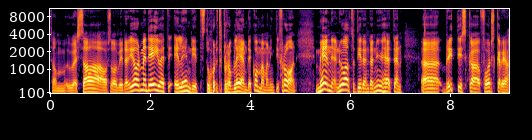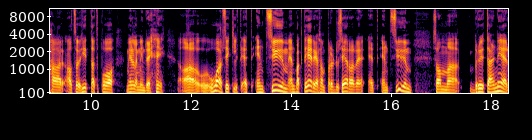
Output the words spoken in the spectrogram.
som USA och så vidare. Jo men det är ju ett eländigt stort problem, det kommer man inte ifrån. Men nu alltså till den där nyheten. Uh, brittiska forskare har alltså hittat på mer eller mindre uh, oavsiktligt ett enzym, en bakterie som producerar ett enzym som uh, bryter ner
